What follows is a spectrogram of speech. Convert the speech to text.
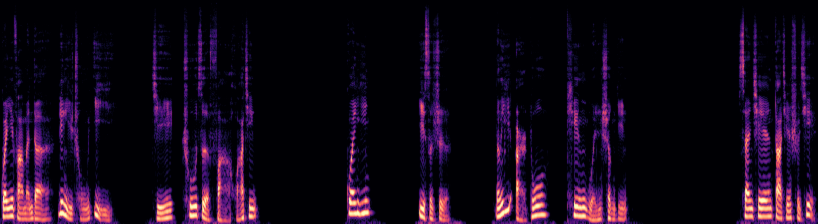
观音法门的另一重意义，即出自《法华经》。观音，意思是能以耳朵听闻声音，三千大千世界。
